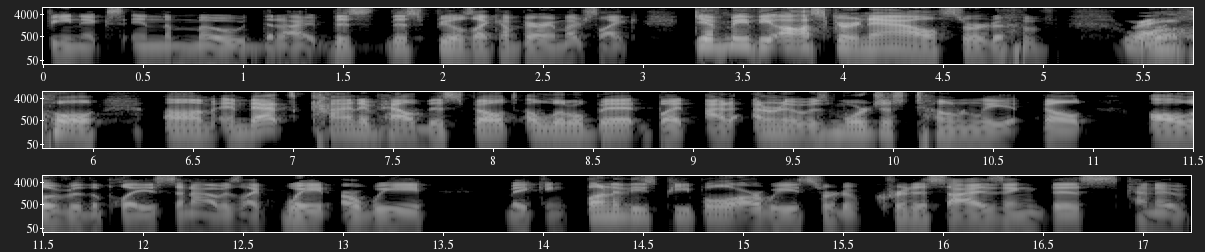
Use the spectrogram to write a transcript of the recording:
Phoenix in the mode that I this this feels like a very much like give me the Oscar now sort of right. role. Um and that's kind of how this felt a little bit, but I I don't know, it was more just tonally it felt all over the place and I was like, "Wait, are we making fun of these people? Are we sort of criticizing this kind of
